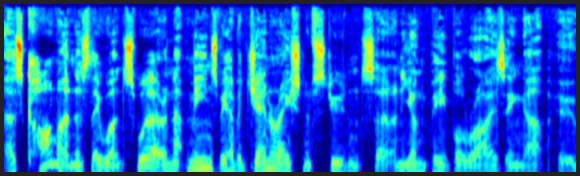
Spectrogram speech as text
as common as they once were, and that means we have a generation of students uh, and young people rising up who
